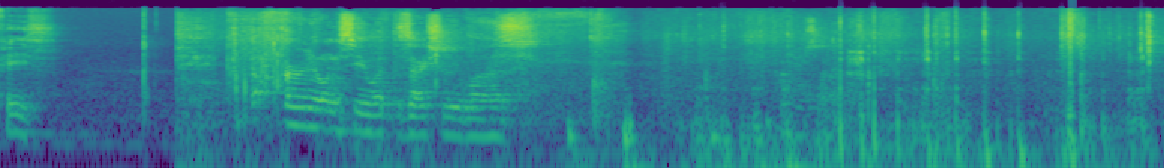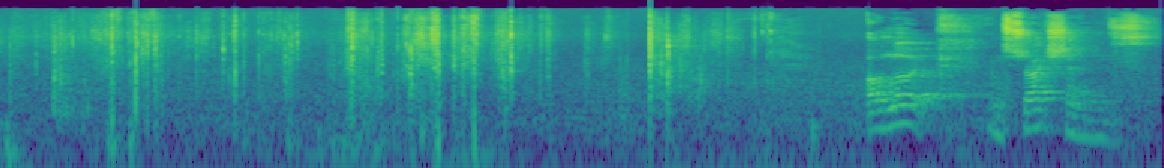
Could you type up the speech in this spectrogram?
Peace. I really want to see what this actually was. Oh look, instructions.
